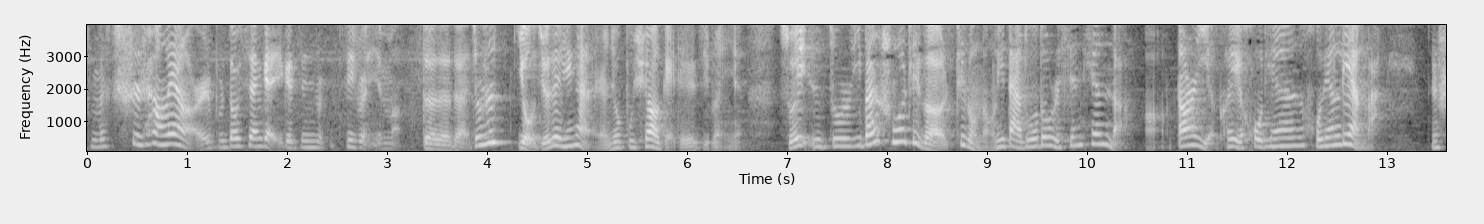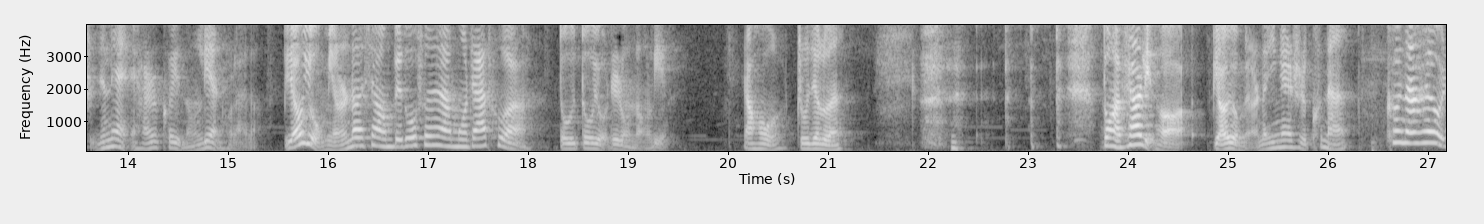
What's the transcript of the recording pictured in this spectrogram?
什么试唱练耳，不都先给一个基准基准音吗？对对对，就是有绝对音感的人就不需要给这个基准音，所以就是一般说这个这种能力大多都是先天的啊，当然也可以后天后天练吧。你使劲练也还是可以能练出来的。比较有名的像贝多芬啊、莫扎特啊，都都有这种能力。然后周杰伦，动画片里头比较有名的应该是柯南。柯南还有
